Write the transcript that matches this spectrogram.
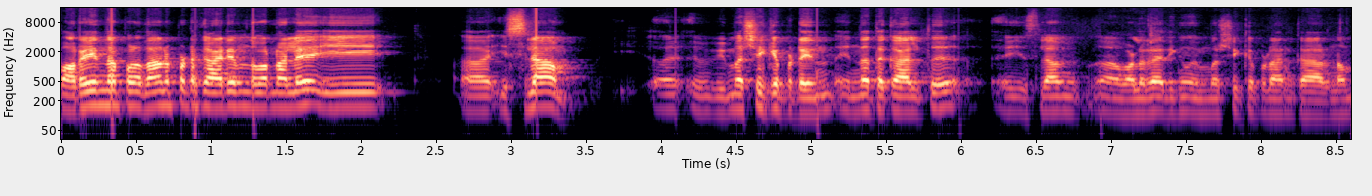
പറയുന്ന പ്രധാനപ്പെട്ട കാര്യം എന്ന് പറഞ്ഞാൽ ഈ ഇസ്ലാം വിമർശിക്കപ്പെട്ട ഇന്നത്തെ കാലത്ത് ഇസ്ലാം വളരെയധികം വിമർശിക്കപ്പെടാൻ കാരണം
